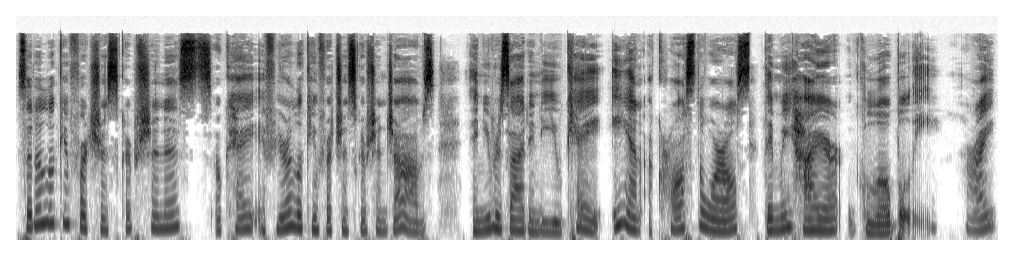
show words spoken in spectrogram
So they're looking for transcriptionists. Okay. If you're looking for transcription jobs and you reside in the UK and across the world, they may hire globally. All right.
